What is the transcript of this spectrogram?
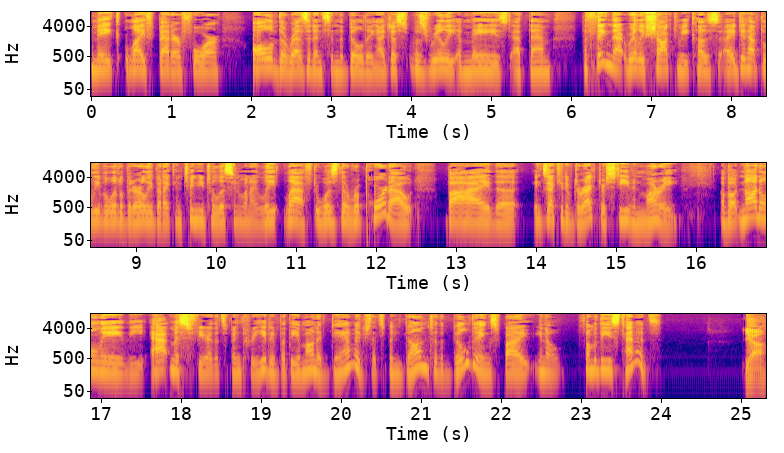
make life better for all of the residents in the building. I just was really amazed at them. The thing that really shocked me, because I did have to leave a little bit early, but I continued to listen when I le- left, was the report out by the executive director, Stephen Murray, about not only the atmosphere that's been created, but the amount of damage that's been done to the buildings by, you know, some of these tenants. Yeah,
